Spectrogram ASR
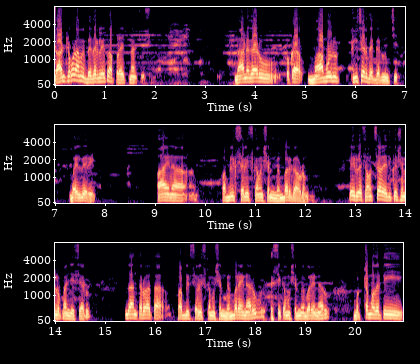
దాంట్లో కూడా ఆమె బెదరలేదు ఆ ప్రయత్నాలు చేసింది. నాన్నగారు ఒక మామూలు టీచర్ దగ్గర నుంచి బయలుదేరి ఆయన పబ్లిక్ సర్వీస్ కమిషన్ మెంబర్ కావడం అంటే ఇరవై సంవత్సరాలు ఎడ్యుకేషన్లో పనిచేశారు. దాని తర్వాత పబ్లిక్ సర్వీస్ కమిషన్ మెంబర్ అయినారు ఎస్సీ కమిషన్ మెంబర్ అయినారు. మొట్టమొదటి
